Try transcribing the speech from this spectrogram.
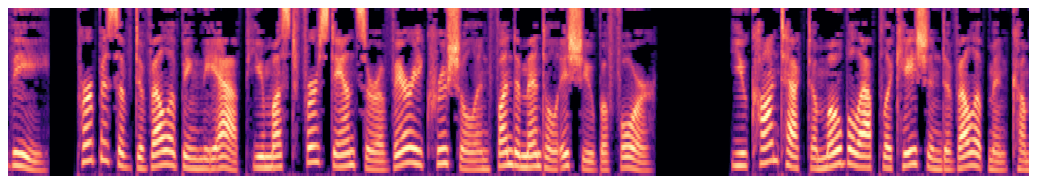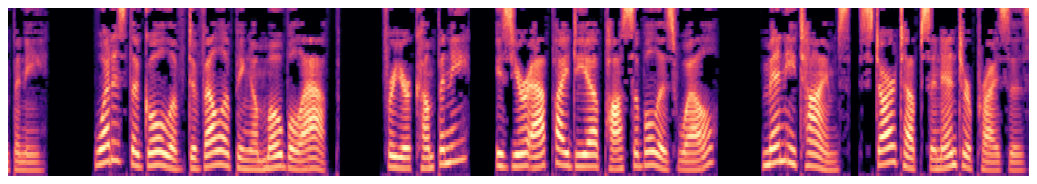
The purpose of developing the app you must first answer a very crucial and fundamental issue before you contact a mobile application development company. What is the goal of developing a mobile app? For your company? Is your app idea possible as well? Many times, startups and enterprises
